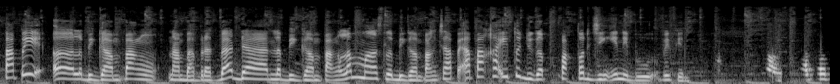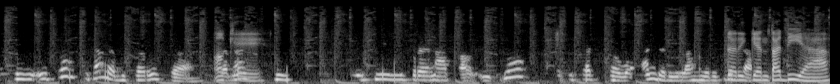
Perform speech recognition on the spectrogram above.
tapi eh, lebih gampang nambah berat badan, lebih gampang lemes, lebih gampang capek. Apakah itu juga faktor jing ini Bu Vivin? Atau Jing itu kita nggak bisa rubah. Oke. Jing, Jing prenatal itu kita bawaan dari lahir kita. Dari gen tadi ya.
